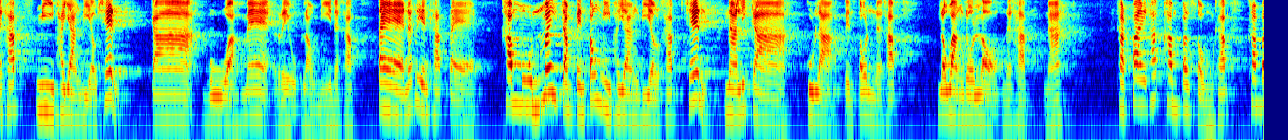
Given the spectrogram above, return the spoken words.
นะครับ มีพยางค์เดียว เช่น กา บัว แม่เร็วเหล่านี้นะครับ แต่นักเรียนครับแต่ คำมูลไม่จำเป็นต้องมีพยางค์เดียวครับ เช่น นาฬิกา กุหลาบเป็นต้นนะครับ ระวังโดนหลอกนะครับนะ ถัดไปครับคำผสมครับคำผ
